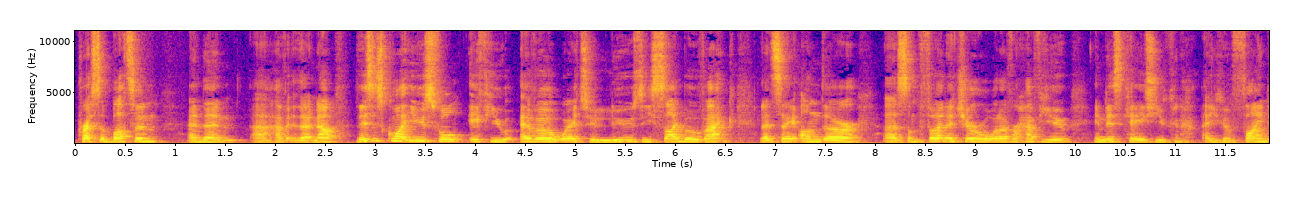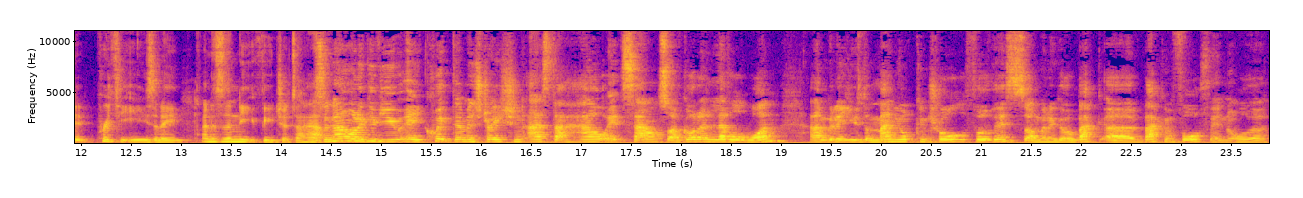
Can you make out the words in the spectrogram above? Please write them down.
press a button and then uh, have it there. Now, this is quite useful if you ever were to lose the Cybovac, let's say under uh, some furniture or whatever have you. In this case, you can you can find it pretty easily, and this is a neat feature to have. So now I want to give you a quick demonstration as to how it sounds. So I've got in level one, and I'm going to use the manual control for this. So I'm going to go back uh, back and forth in order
